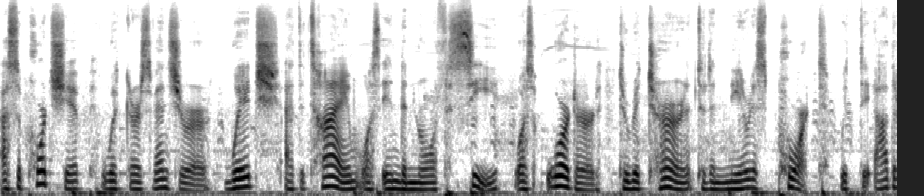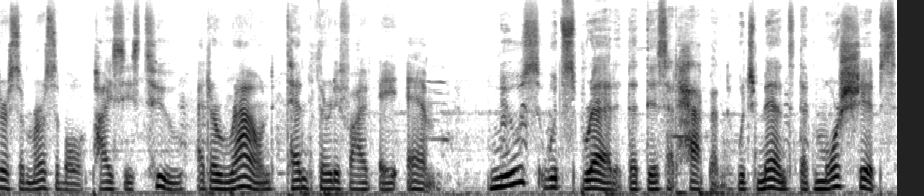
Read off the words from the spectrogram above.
A support ship, Vickers Venturer, which at the time was in the North Sea, was ordered to return to the nearest port with the other submersible Pisces II at around 10:35 a.m. News would spread that this had happened, which meant that more ships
